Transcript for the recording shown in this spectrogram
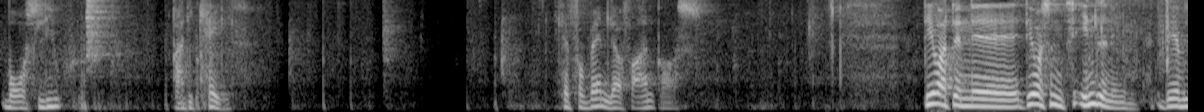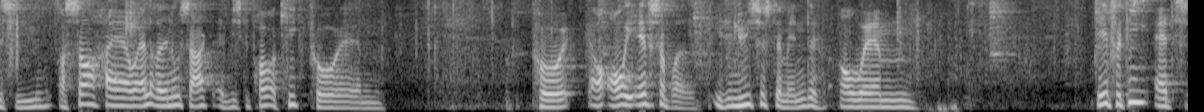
vores liv radikalt. Kan forvandle og forandre os. Det var, den, øh, det var sådan til indledningen, det jeg vil sige. Og så har jeg jo allerede nu sagt, at vi skal prøve at kigge på, øh, på over i Efeserbrevet i det nye testamente. Og øhm, det er fordi, at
